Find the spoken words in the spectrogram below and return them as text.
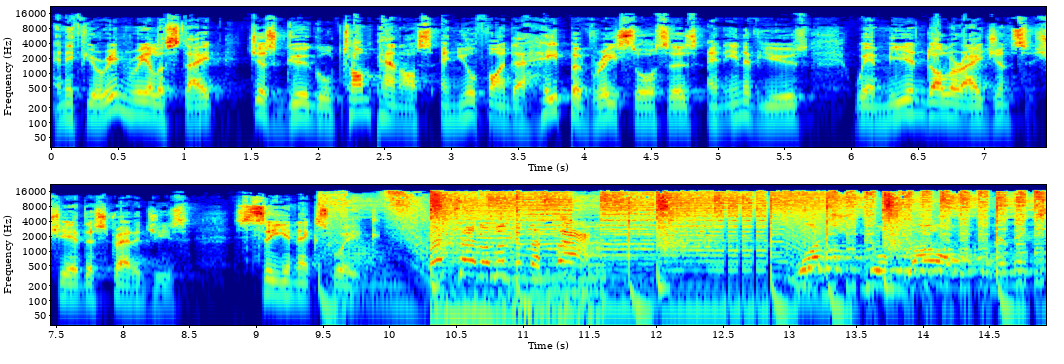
And if you're in real estate, just Google Tom Panos and you'll find a heap of resources and interviews where million dollar agents share their strategies. See you next week. Let's have a look at the facts. What's your goal for the next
